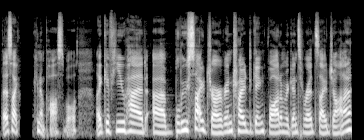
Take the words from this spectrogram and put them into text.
that's like fucking impossible. Like if you had uh, blue side Jarvan tried to gank bottom against red side Janna,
